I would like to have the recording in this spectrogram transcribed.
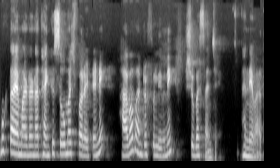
ಮುಕ್ತಾಯ ಮಾಡೋಣ. Thank you so much for attending have a wonderful evening ಶುಭ ಸಂಜೆ. धन्यवाद।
